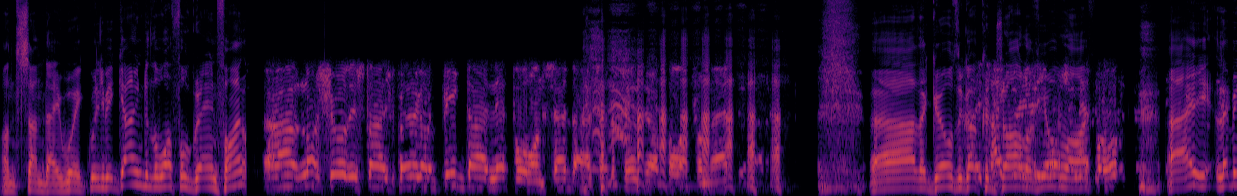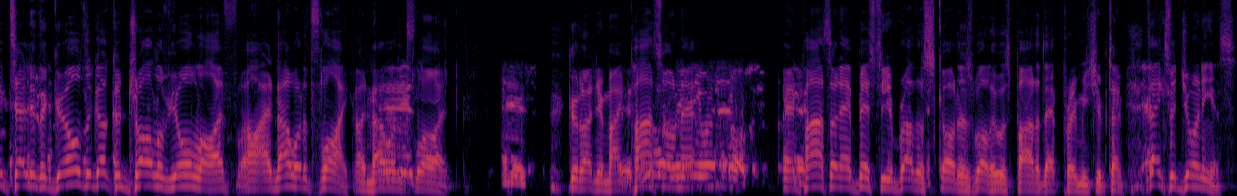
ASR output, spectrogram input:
on Sunday week. Will you be going to the WAFL Grand Final? Uh, not sure this stage, but they've got a big day of netball on Saturday, so it depends how I pull up from that. Uh, the girls have got they control of your life. hey, let me tell you, the girls have got control of your life. Oh, I know what it's like. I know yes. what it's like. Yes. Good on you, mate. Yes. Pass on that. And yeah. pass on our best to your brother Scott as well, who was part of that premiership team. Thanks for joining us.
